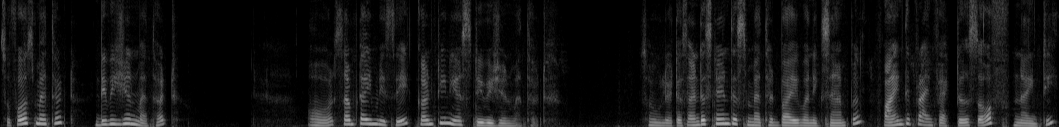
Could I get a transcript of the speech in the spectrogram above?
So first method, division method or sometimes we say continuous division method. So let us understand this method by one example. Find the prime factors of 90.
